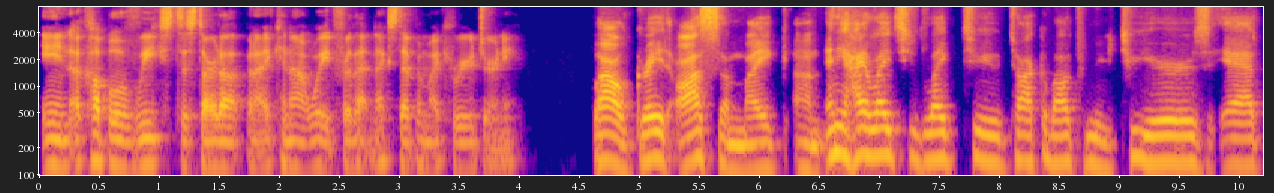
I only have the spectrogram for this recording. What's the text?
in a couple of weeks to start up. And I cannot wait for that next step in my career journey. Wow, great. Awesome, Mike. Um, any highlights you'd like to talk about from your two years at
